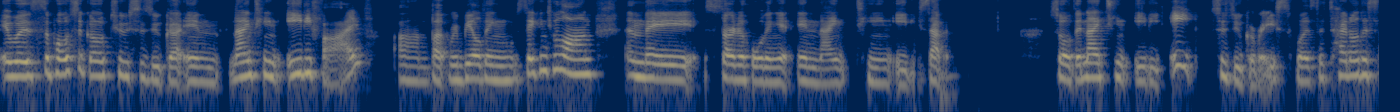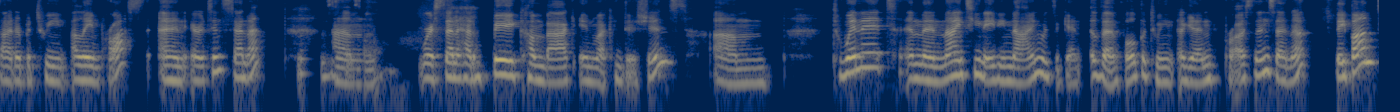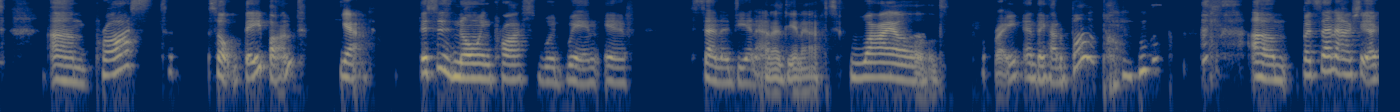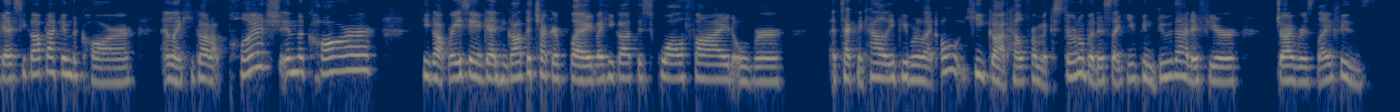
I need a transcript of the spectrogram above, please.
It was supposed to go to Suzuka in 1985, um, but rebuilding was taking too long, and they started holding it in 1987. So the 1988 Suzuka race was the title decider between Alain Prost and Ayrton Senna, um, where Senna had a big comeback in wet conditions um, to win it. And then 1989 was again eventful between again Prost and Senna. They bumped. Um, Prost, so they bumped. yeah. This is knowing Prost would win if Senna DNF, of DNF'd. Wild. right? And they had a bump. um, but Senna actually, I guess he got back in the car and like he got a push in the car. He got racing again. He got the checkered flag, but he got disqualified over a technicality. People are like, oh, he got help from external, but it's like you can do that if your driver's life is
